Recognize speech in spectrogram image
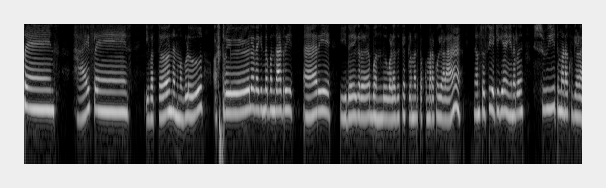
ಫ್ರೆಂಡ್ಸ್ ಹಾಯ್ ಫ್ರೆಂಡ್ಸ್ ಇವತ್ತು ನನ್ನ ಮಗಳು ಆಸ್ಟ್ರೇಲಿಯಾದಾಗಿಂದ ಬಂದಾಳ್ರಿ. ಆ ರೀ ಇದೇಗರ ಬಂದು ಒಳಗೆ ಕೆಕ್ಲ ಮಾಡಿ ತಕೊಂಬರಕ್ ಹೋಗ್ಯಾಳ. ನಮ್ಮ ಸೊಸಿ ಆಕಿಗೆ ಏನಾರ ಸ್ವೀಟ್ ಮಾಡಕ್ ಹೋಗ್ಯಾಳ.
